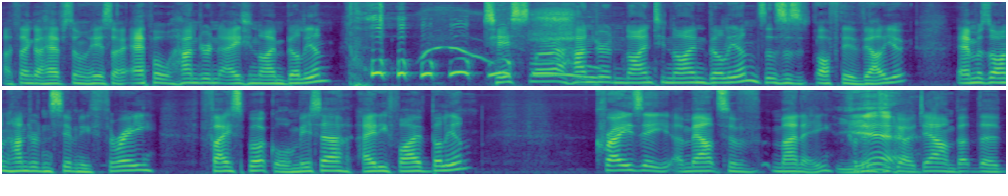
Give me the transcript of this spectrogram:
I think I have some here. So Apple, 189 billion. Tesla, 199 billion. So this is off their value. Amazon, 173. Facebook or Meta, 85 billion. Crazy amounts of money for them to go down. But the,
